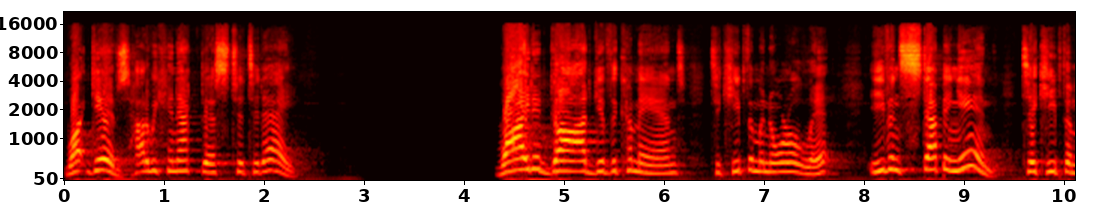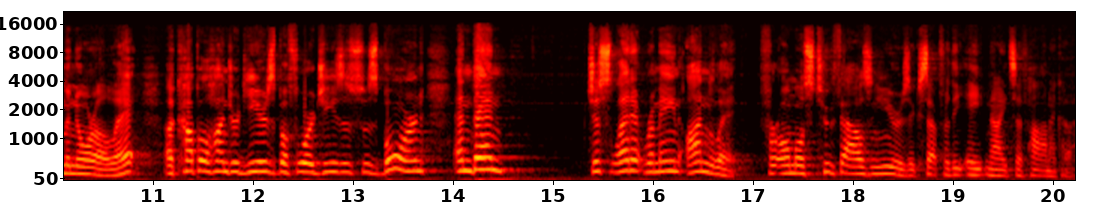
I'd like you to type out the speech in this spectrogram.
what gives? How do we connect this to today? Why did God give the command to keep the menorah lit, even stepping in to keep the menorah lit a couple hundred years before Jesus was born, and then just let it remain unlit for almost 2,000 years, except for the eight nights of Hanukkah?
